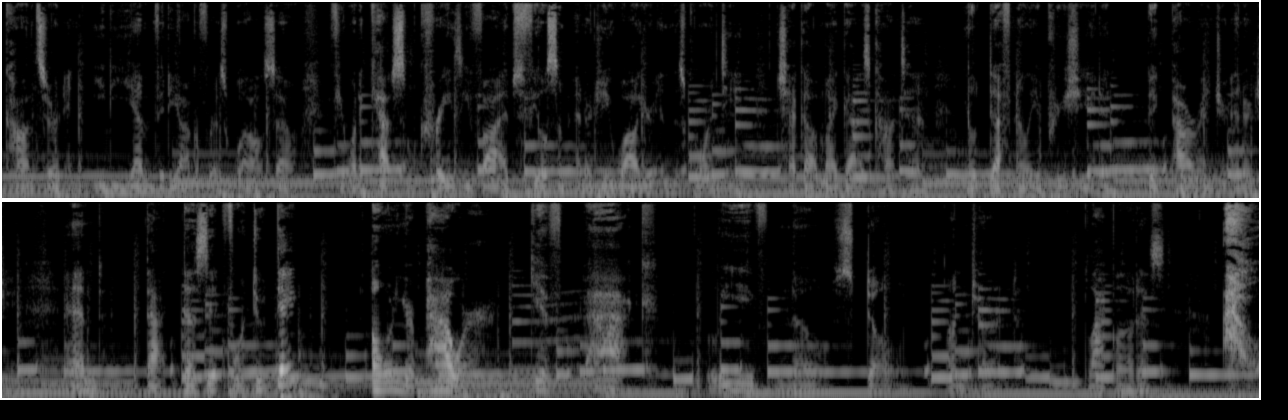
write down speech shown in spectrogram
concert and EDM videographer as well. So if you want to catch some crazy vibes, feel some energy while you're in this quarantine, check out my guy's content. You'll definitely appreciate it. Big Power Ranger energy. And that does it for today. Own your power. Give back. Leave no stone unturned. Black Lotus out.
